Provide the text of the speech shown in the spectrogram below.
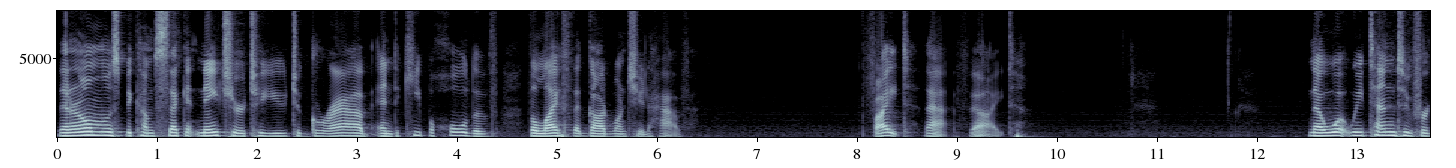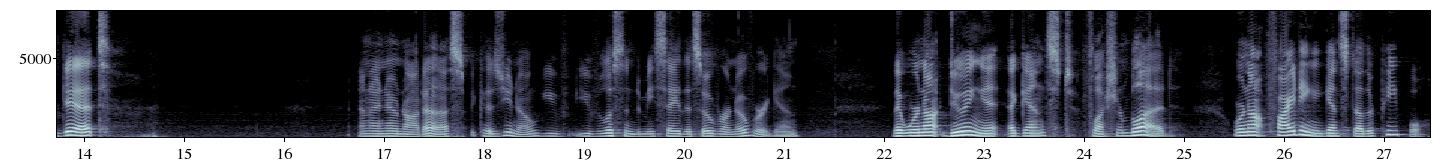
that it almost becomes second nature to you to grab and to keep a hold of the life that God wants you to have. Fight that fight. Now what we tend to forget, and I know not us, because you know, you've, you've listened to me say this over and over again, that we're not doing it against flesh and blood. We're not fighting against other people.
